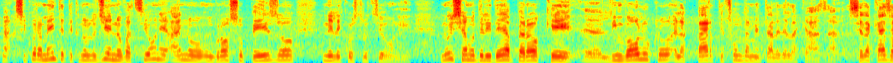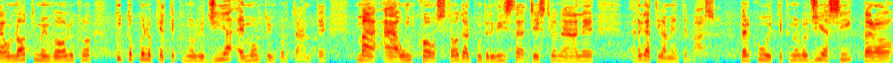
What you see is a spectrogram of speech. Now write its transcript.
Ma sicuramente tecnologia e innovazione hanno un grosso peso nelle costruzioni. Noi siamo dell'idea però che eh, l'involucro è la parte fondamentale della casa. Se la casa ha un ottimo involucro, tutto quello che è tecnologia è molto importante, ma ha un costo dal punto di vista gestionale relativamente basso. Per cui tecnologia sì, però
